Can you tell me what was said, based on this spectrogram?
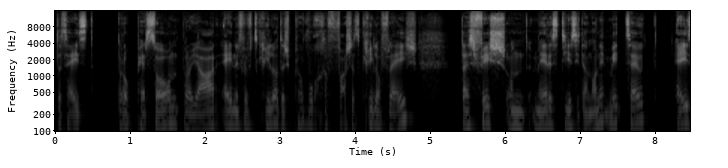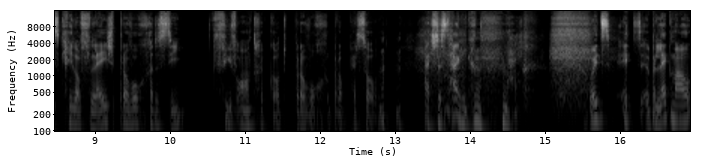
Das heißt pro Person pro Jahr 51 Kilo, das ist pro Woche fast ein Kilo Fleisch. Da ist Fisch und Meerestiere sind da noch nicht mitzählt. 1 Kilo Fleisch pro Woche, das sind 5 Entrecôte pro Woche pro Person. Hast du das gedacht? Nein. Und jetzt, jetzt überleg mal,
